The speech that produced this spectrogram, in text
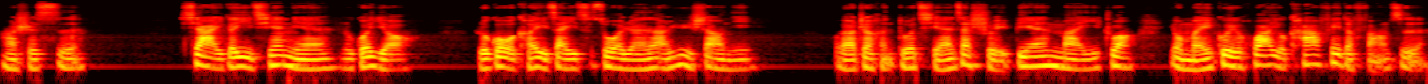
二十四，下一个一千年，如果有，如果我可以再一次做人而遇上你。我要挣很多钱，在水边买一幢有玫瑰花、有咖啡的房子，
